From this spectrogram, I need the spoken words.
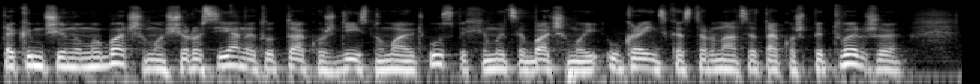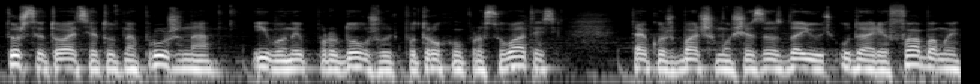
Таким чином, ми бачимо, що росіяни тут також дійсно мають успіхи. Ми це бачимо, і українська сторона це також підтверджує. Тож ситуація тут напружена, і вони продовжують потроху просуватись. Також бачимо, що завдають ударів фабами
